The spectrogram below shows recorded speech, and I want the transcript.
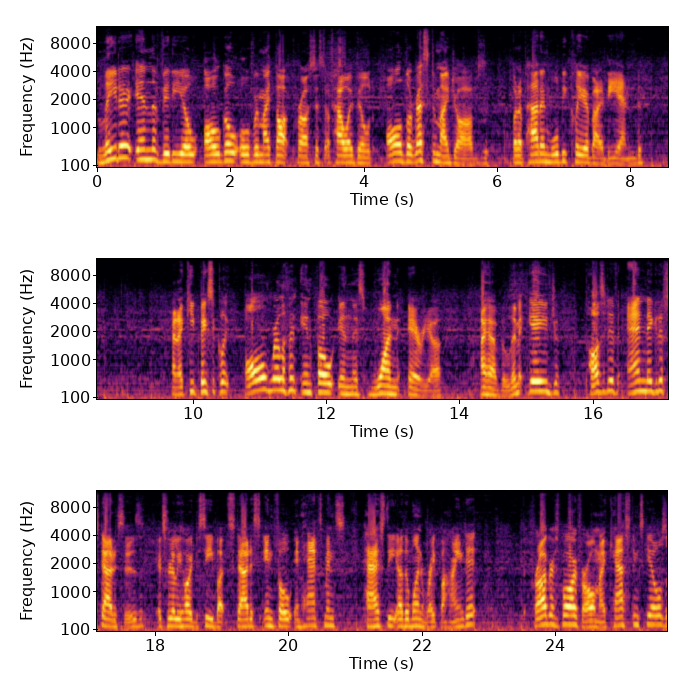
Later in the video, I'll go over my thought process of how I build all the rest of my jobs, but a pattern will be clear by the end. And I keep basically all relevant info in this one area. I have the limit gauge, positive and negative statuses, it's really hard to see but status info enhancements has the other one right behind it, the progress bar for all my casting skills,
